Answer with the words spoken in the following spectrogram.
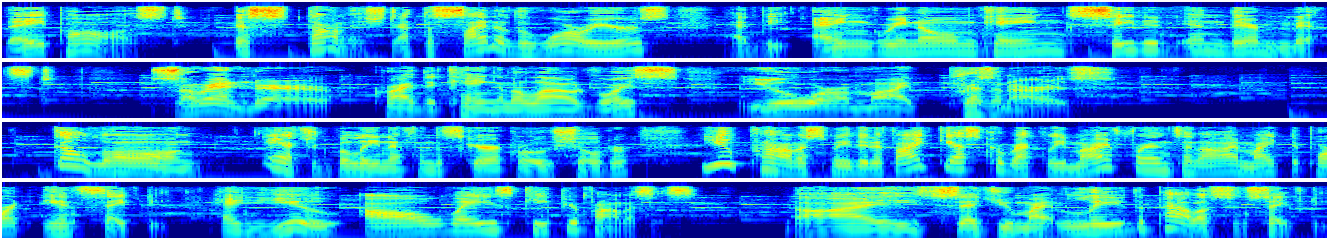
They paused, astonished at the sight of the warriors and the angry Nome King seated in their midst. "Surrender!" cried the King in a loud voice. "You are my prisoners." "Go long!" answered Billina from the Scarecrow's shoulder. "You promised me that if I guessed correctly my friends and I might depart in safety, and you always keep your promises." "I said you might leave the palace in safety,"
